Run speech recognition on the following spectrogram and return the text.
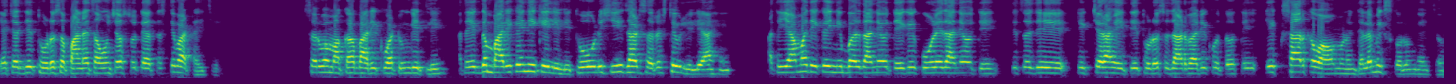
याच्यात जे थोडंसं पाण्याचा अंश असतो त्यातच ते वाटायचे. सर्व मका बारीक वाटून घेतली. आता एकदम बारीकही नाही केलेली थोडीशी जाडसरच ठेवलेली आहे. आता यामध्ये काही निबर दाणे होते काही कोळे दाणे होते. त्याचं जे टेक्चर आहे ते थोडंसं जाड बारीक होतं. ते एकसारखं व्हावं म्हणून त्याला मिक्स करून घ्यायचं.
